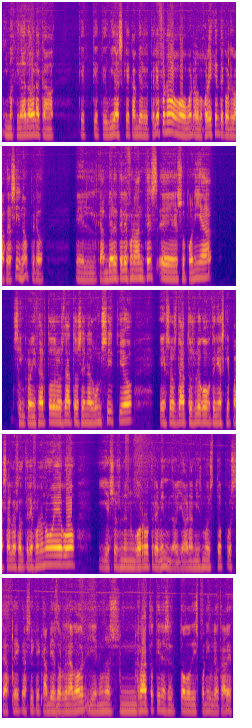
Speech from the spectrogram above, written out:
Imaginad ahora que, que, tuvieras que cambiar de teléfono, o bueno, a lo mejor hay gente que lo hace así, ¿no? Pero el cambiar de teléfono antes eh, suponía sincronizar todos los datos en algún sitio, esos datos luego tenías que pasarlos al teléfono nuevo y eso es un engorro tremendo y ahora mismo esto pues se hace casi que cambias de ordenador y en unos rato tienes todo disponible otra vez.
